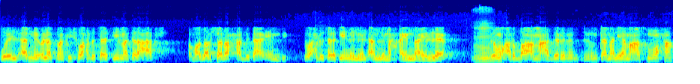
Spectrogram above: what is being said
والأمن يقول لك ما فيش 31 ما تلعبش. فما أقدرش ارحل بتاع انبي 31 لأن الأمن ما هيمنع اللعب يوم أربعة مع بيراميدز يوم 8 مع سموحة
